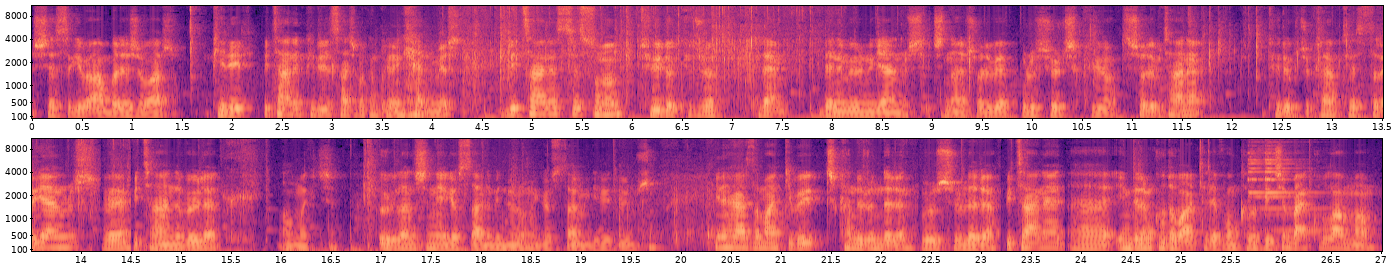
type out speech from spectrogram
şişesi gibi ambalajı var. Piril. Bir tane Piril saç bakım kremi gelmiş. Bir tane Sesu'nun tüy dökücü krem deneme ürünü gelmiş. İçinden şöyle bir broşür çıkıyor. Şöyle bir tane tüy dökücü krem testleri gelmiş. Ve bir tane de böyle almak için. Uygulanışı niye gösterdi bilmiyorum ama gösterme gereği duymuşum. Yine her zaman gibi çıkan ürünlerin broşürleri. Bir tane e, indirim kodu var telefon kılıfı için. Ben kullanmam.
